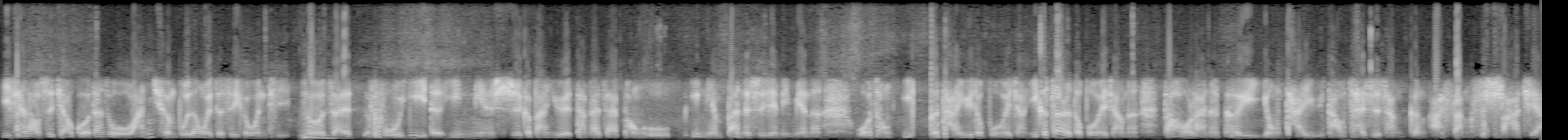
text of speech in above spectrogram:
以前老师教过，但是我完全不认为这是一个问题。所以我在服役的一年十个半月，大概在澎湖一年半的时间里面呢，我从一个台语都不会讲，一个字儿都不会讲呢，到后来呢，可以用台语到菜市场跟阿桑杀价。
